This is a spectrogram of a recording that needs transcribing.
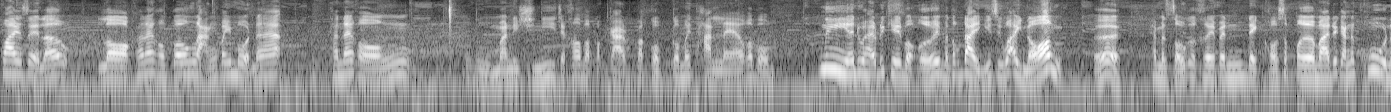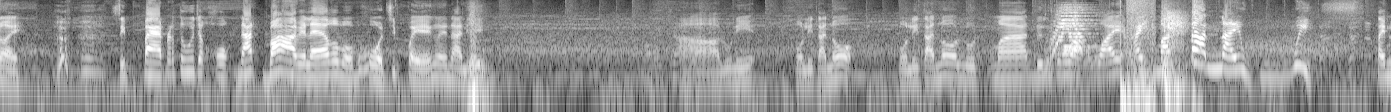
ไฟเสร็จแล้วหลอกทางด้านของกองหลังไปหมดนะฮะทางด้านของโอ้โหมานิชินี่จะเข้ามาประกาศประกบก็ไม่ทันแล้วครับผมนี่ดูแฮร์รี่เคนบอกเอ้ยมันต้องได้อย่างนี้สิว่าไอ้น้อง เออ ให้มันสมกับเคยเป็นเด็กของสเปอร์มาด้วยกันทั้งคู่หน่อย 18 ประตูจาก 6 นัดบ้าไปแล้วครับผมโหดชิบเป๋งเลยนานี้อ่าลูกนี้โปลิตาโน โปลิตาโนหลุดมาดึงจังหวะไว้ให้มาด้านในหูยเต็ม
